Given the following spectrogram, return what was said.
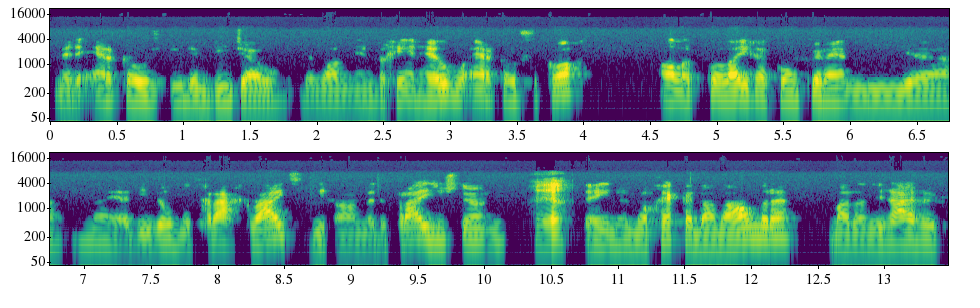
met de airco's idem dito. Er worden in het begin heel veel airco's verkocht alle collega-concurrenten die, uh, nou ja, die wilden het graag kwijt. Die gaan met de prijzen steunen. Ja. De ene nog gekker dan de andere. Maar dan is eigenlijk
